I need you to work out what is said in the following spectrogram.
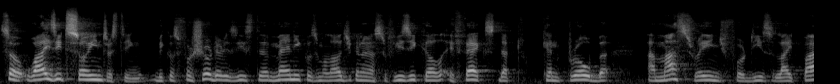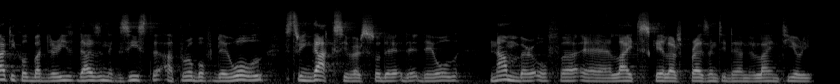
So why is it so interesting? Because for sure there exist uh, many cosmological and astrophysical effects that can probe a mass range for this light particle, but there is, doesn't exist a probe of the whole string axiverse, so the, the, the whole number of uh, uh, light scalars present in the underlying theory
